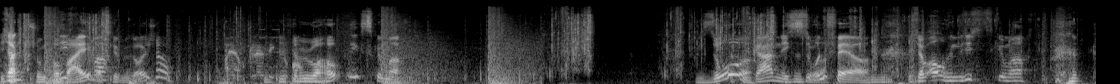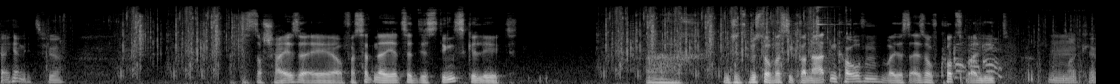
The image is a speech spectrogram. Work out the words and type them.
Ich hab schon vorbei. Was geht mit euch ab? Ich hab überhaupt nichts gemacht. Wieso? Gar nichts. Das ist gemacht. unfair. Ich habe auch nichts gemacht. Kann ich ja nichts für. Das ist doch scheiße, ey. Auf was hat denn da jetzt das Dings gelegt? Und jetzt müsst ihr auch was die Granaten kaufen, weil das alles auf Kurzwahl liegt. Hm, okay.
